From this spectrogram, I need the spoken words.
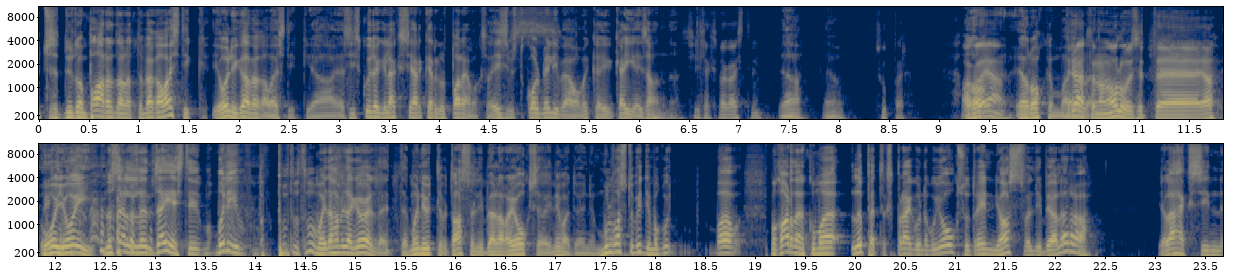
ütles, et nüüd on paar nädalat on väga vastik ja oli ka väga vastik ja, ja siis kuidagi läks järk-järgult paremaks, esimesed kolm-neli päeva ma ikkagi käia ei saanud. siis läks väga hästi. jah, jah. super aga jaa, ja rohkem ma triatlon on oluliselt eh, jah. oi-oi, no seal on täiesti, mõni, ma ei taha midagi öelda, et mõni ütleb, et asfaldi peal ära jookse või niimoodi, onju. mul vastupidi, ma, ma, ma kardan, et kui ma lõpetaks praegu nagu jooksutrenni asfaldi peal ära ja läheksin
